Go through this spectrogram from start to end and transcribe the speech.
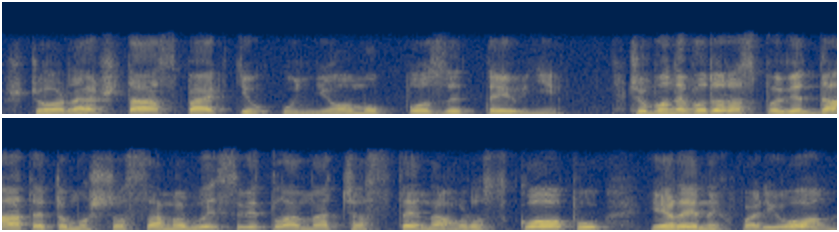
що решта аспектів у ньому позитивні. Чому не буду розповідати, тому що саме висвітлена частина гороскопу Ірини Хваріон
